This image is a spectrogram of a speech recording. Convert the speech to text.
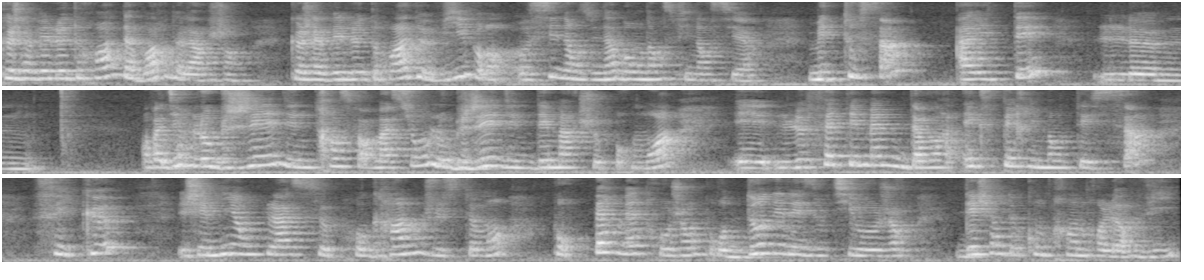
que j'avais le droit d'avoir de l'argent, que j'avais le droit de vivre aussi dans une abondance financière. Mais tout ça a été le, on va dire l'objet d'une transformation, l'objet d'une démarche pour moi. Et le fait est même d'avoir expérimenté ça fait que j'ai mis en place ce programme justement pour permettre aux gens, pour donner les outils aux gens, déjà de comprendre leur vie.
